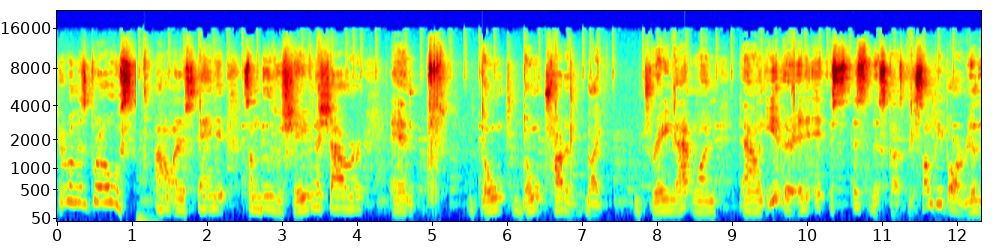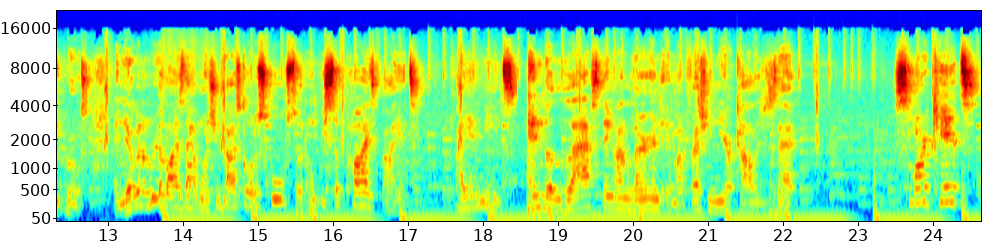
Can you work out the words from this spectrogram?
Your room is gross. I don't understand it. Some dudes will shave in the shower and don't don't try to like drain that one down either. And it's, it's disgusting. Some people are really gross and you're gonna realize that once you guys go to school so don't be surprised by it by any means. And the last thing i learned in my freshman year of college is that smart kids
